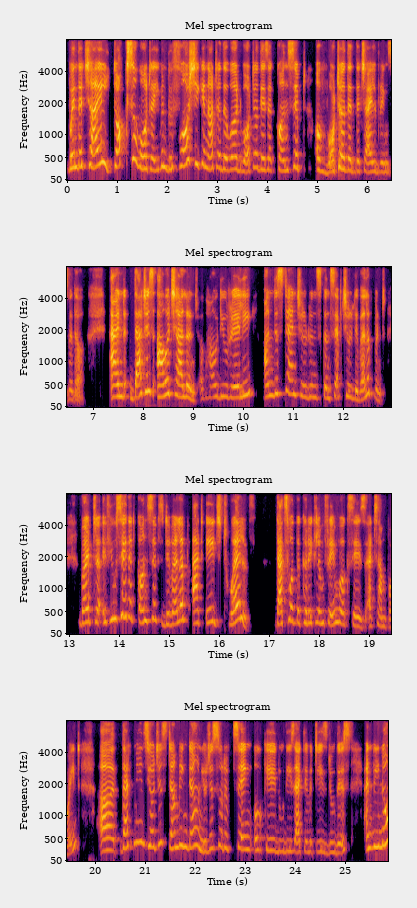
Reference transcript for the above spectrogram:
When the child talks of water, even before she can utter the word water, there's a concept of water that the child brings with her. And that is our challenge of how do you really understand children's conceptual development. But uh, if you say that concepts develop at age 12, that's what the curriculum framework says at some point. Uh, that means you're just dumbing down. You're just sort of saying okay do these activities do this. And we know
